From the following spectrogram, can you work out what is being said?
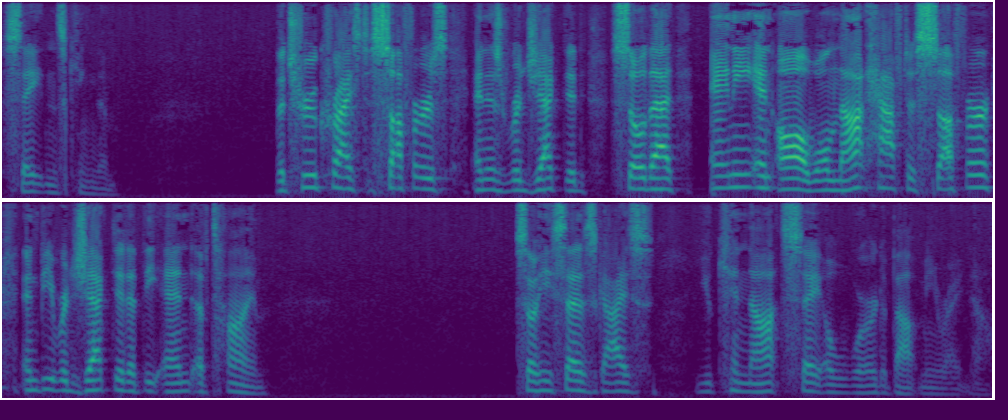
Satan's kingdom. The true Christ suffers and is rejected so that any and all will not have to suffer and be rejected at the end of time. So he says, guys, you cannot say a word about me right now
